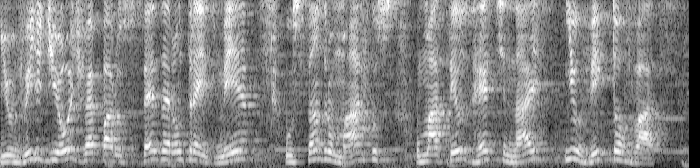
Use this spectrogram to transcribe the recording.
E o vídeo de hoje vai para o César136, o Sandro Marcos, o Matheus Restinais e o Victor Vaz.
